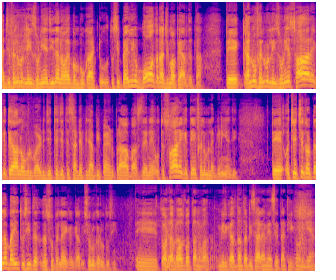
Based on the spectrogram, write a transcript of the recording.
ਅੱਜ ਫਿਲਮ ਰਿਲੀਜ਼ ਹੋਣੀ ਹੈ ਜਿਹਦਾ ਨਾਮ ਹੈ ਬੰਬੂ ਕਾਟ 2 ਤੁਸੀਂ ਪਹਿਲੀ ਨੂੰ ਬਹੁਤ ਰਜਮਾ ਪਿਆਰ ਦਿੱਤਾ। ਤੇ ਕੱਲ ਨੂੰ ਫਿਲਮ ਰਿਲੀਜ਼ ਹੋਣੀ ਹੈ ਸਾਰੇ ਕਿਤੇ ਆਲ ਓਵਰ ਵਰਲਡ ਜਿੱਥੇ ਜਿੱਥੇ ਸਾਡੇ ਪੰਜਾਬੀ ਭੈਣ ਭਰਾ ਵੱਸਦੇ ਨੇ ਉੱਥੇ ਸਾਰੇ ਕਿਤੇ ਫਿਲਮ ਲੱਗਣੀ ਹੈ ਜੀ। ਤੇ ਉਚੇਚੇ ਤੌਰ ਪਹਿਲਾਂ ਬਾਈ ਤੁਸੀਂ ਦ- ਦੱਸੋ ਪਹਿਲਾਂ ਇੱਕ ਗੱਲ ਸ਼ੁਰੂ ਕਰੋ ਤੁਸੀਂ। ਤੇ ਤੁਹਾਡਾ ਬਹੁਤ ਬਹੁਤ ਧੰਨਵਾਦ। ਉਮੀਦ ਕਰਦਾ ਤੁਹਾਡੀ ਸਾਰਿਆਂ ਦੀਆਂ ਸਿਹਤਾਂ ਠੀਕ ਹੋਣਗੀਆਂ।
